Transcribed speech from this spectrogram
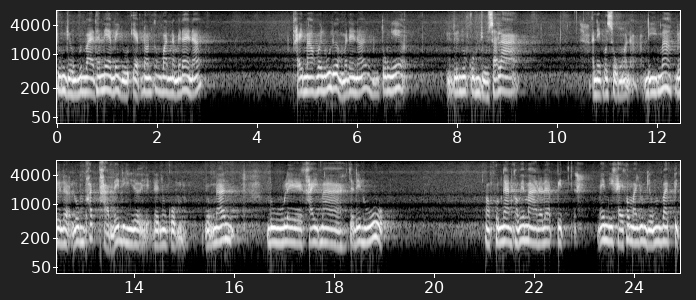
ยุ่งเหยิงวุ่นวายถ้าแม่ไม่อยู่แอบนอนกลางวันน่ะไม่ได้นะ ใครมาไม่รู้เรื่องไม่ได้นะ อยู่ตรงนี้ อยู่เดินยุกรมอยู่ศาลาอเนกประสงค์อะนะดีมากเลยแหละลมพัดผ่านได้ดีเลย เดินยุกรมอยู่นั้น ดูแลใครมาจะได้รู้ว่าคนงานเขาไม่มาแล้วแหละปิด ไม่มีใครเข้ามายุ่งเหยิงวุ่นวายปิด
